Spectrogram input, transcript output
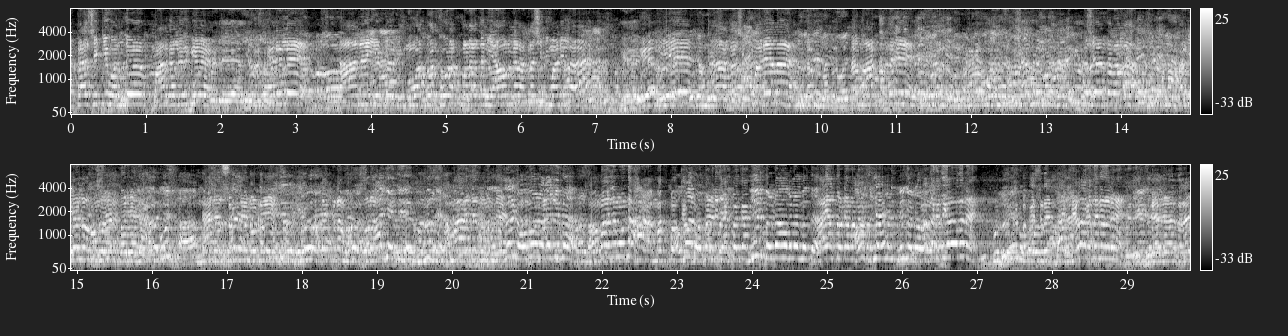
ಅಟ್ರಾಸಿಟಿ ಒಂದು ಮಾರ್ಗಲ್ಲಿಗೆ ಅಟ್ರಾಸಿಟಿ ಮಾಡಿಲ್ಲ? ಅಟ್ರಾಸಿಟಿ ಮಾಡಿಲ್ಲ. ನಾನು ಸುಮ್ಮನೆ ನೋಡ್ರಿ ಸಮಾಜದ ಮುಂದೆ ಸಮಾಜ ಮುಂದೆ ಮತ್ತ್ ಮಕ್ಕಳು ಹೋಗ್ಬೇಡಿ, ಯಾಕ್ ಬೇಕಾಗ್- ನಾ ಯಾಕ್ ದೊಡ್ಡ ಮಗ ಆಗ್ತೀನಿ? ಗೊತ್ತಾಗತ್ತೆ ಕೇಳೋದನ್ನ? ಬಕಸ್ರೆ, ನಾ ಕೇಳಾಕತ್ತೀನಿ ಅದನ್ನ. ಏನ್ ಹೇಳ್ತಾರೆ?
